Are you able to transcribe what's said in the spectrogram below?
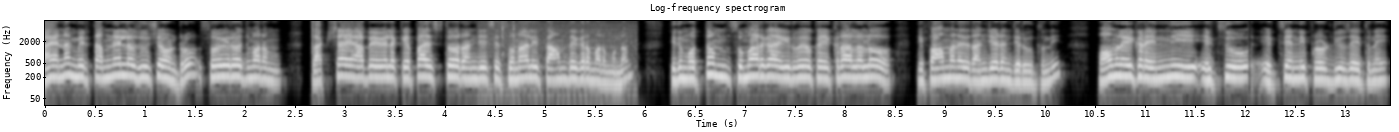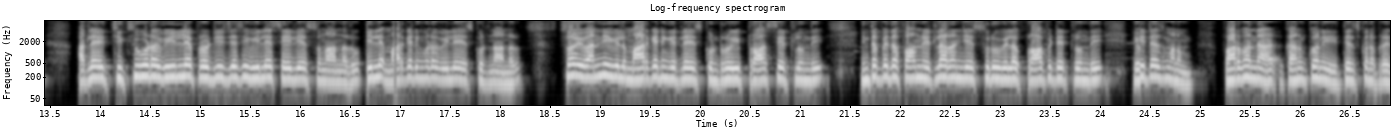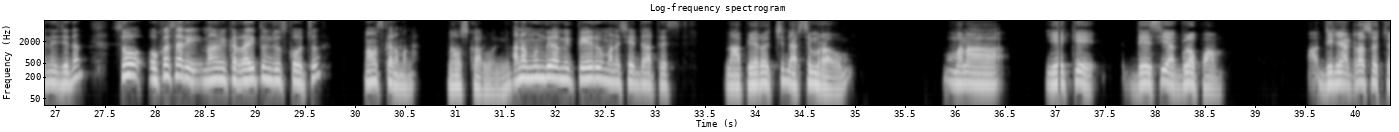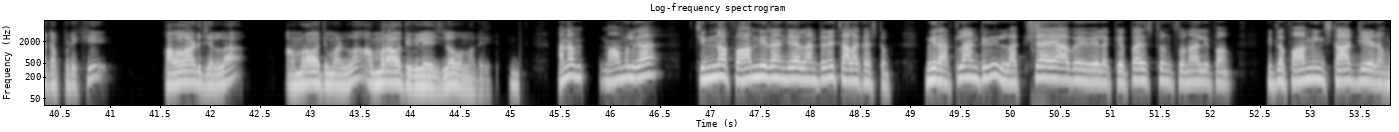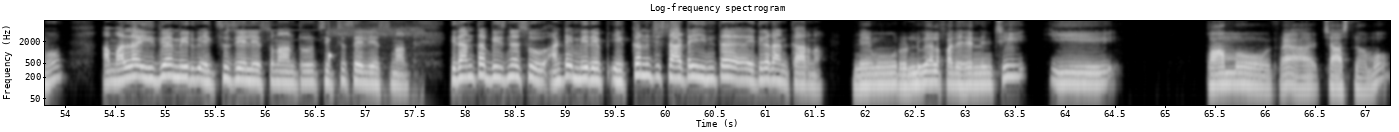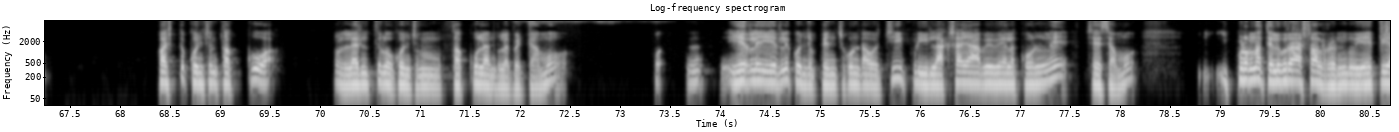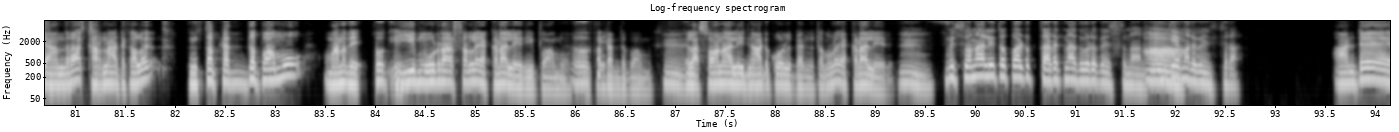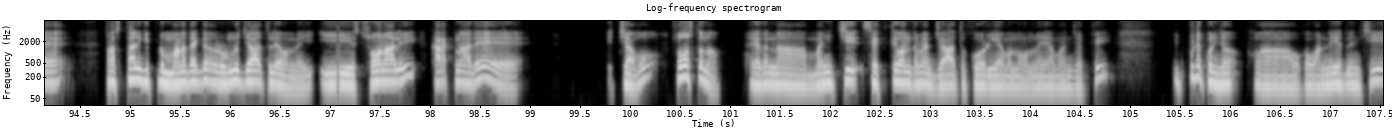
ఆయన మీరు తమ్నేల్లో చూసే ఉంటారు సో ఈ రోజు మనం లక్ష యాభై వేల కెపాసిటీతో రన్ చేసే సొనాలి ఫామ్ దగ్గర మనం ఉన్నాం. ఇది మొత్తం సుమారుగా ఇరవై ఒక ఎకరాలలో ఈ ఫామ్ అనేది రన్ చేయడం జరుగుతుంది. మామూలుగా ఇక్కడ ఎన్ని ఎగ్స్ ఎగ్స్ ఎన్ని ప్రొడ్యూస్ అవుతున్నాయి? అట్లే చిక్స్ కూడా వీళ్ళే ప్రొడ్యూస్ చేసి వీళ్ళే సేల్ చేస్తున్నా అన్నారు. వీళ్ళే మార్కెటింగ్ కూడా వీళ్ళే చేసుకుంటున్నా అన్నారు. సో ఇవన్నీ వీళ్ళు మార్కెటింగ్ ఎట్లా చేసుకుంటారు ఈ ప్రాసెస్ ఎట్లుంది? ఇంత పెద్ద ఫామ్ని ఎట్లా రన్ చేస్తారు వీళ్ళకి ప్రాఫిట్ ఎట్లుంది? డీటెయిల్స్ మనం ఫార్మర్ని కనుక్కొని తెలుసుకునే ప్రయత్నం చేద్దాం. సో ఒకసారి మనం ఇక్కడ రైతుని చూసుకోవచ్చు. నమస్కారం అన్న. నమస్కారం అండి. అన్న ముందుగా మీ పేరు మన షెడ్ అడ్రస్. నా పేరు వచ్చి నరసింహరావు. మన ఏకే దేశీ అగ్రోపామ్ దీని అడ్రస్ వచ్చేటప్పటికి పల్నాడు జిల్లా అమరావతి మండలం అమరావతి విలేజ్లో ఉన్నది. అన్న మామూలుగా చిన్న ఫామ్ని రన్ చేయాలంటేనే చాలా కష్టం. మీరు అట్లాంటిది లక్ష యాభై వేల కెపాసిటీ సొనాలి ఫామ్ ఇట్లా ఫార్మింగ్ స్టార్ట్ చేయడము మళ్ళా ఇవే మీరు ఎగ్స్ సేల్ చేస్తున్నా అంటారు సిక్స్ సేల్ చేస్తున్నారు ఇదంతా బిజినెస్ అంటే మీరు ఎక్కడి నుంచి స్టార్ట్ అయ్యి ఇంత ఎదగడానికి కారణం? మేము రెండు వేల పదిహేను నుంచి ఈ పాము చేస్తున్నాము. ఫస్ట్ కొంచెం తక్కువ లెంత్లో కొంచెం తక్కువ లెంత్లో పెట్టాము. ఇయర్లీ ఇయర్లీ కొంచెం పెంచుకుంటా వచ్చి ఇప్పుడు ఈ లక్ష యాభై వేల కోళ్ళని చేసాము ఇప్పుడున్న తెలుగు రాష్ట్రాలు రెండు ఏపీ ఆంధ్ర కర్ణాటకలో ఇంత పెద్ద పాము మనదే. ఈ మూడు రాష్ట్రాల్లో ఎక్కడా లేదు ఈ పాము. పెద్ద పాము. ఇలా సోనాలి నాటుకోళ్ళు పెంచడంలో ఎక్కడా లేదు. మీరు సొనాలితో పాటు కడక్నాథ్ కూడా పెంచుతున్నాను. పెంచుతారా? అంటే ప్రస్తుతానికి ఇప్పుడు మన దగ్గర రెండు జాతులే ఉన్నాయి. ఈ సోనాలి కడక్నాథే ఇచ్చాము. చూస్తున్నాం. ఏదన్నా మంచి శక్తివంతమైన జాతు కోళ్ళు ఏమన్నా ఉన్నాయేమో అని చెప్పి ఇప్పుడే కొంచెం ఒక వన్ ఇయర్ నుంచి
